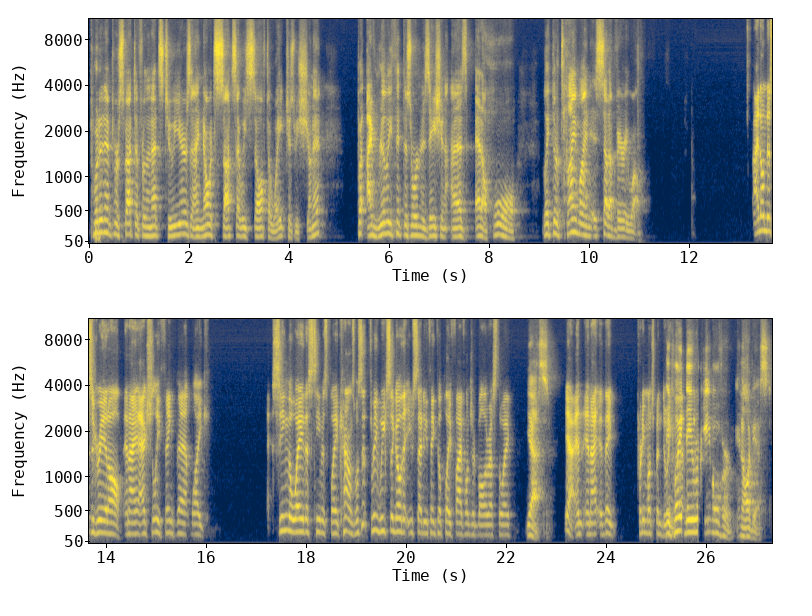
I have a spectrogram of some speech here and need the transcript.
put it in perspective for the next two years. And I know it sucks that we still have to wait because we shouldn't, but I really think this organization as at a whole, like their timeline is set up very well. I don't disagree at all, and I actually think that like seeing the way this team has played counts. Was it three weeks ago that you said you think they'll play 500 ball the rest of the way? Yes. Yeah, and and I they pretty much been doing. They played that. they were game over in August.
